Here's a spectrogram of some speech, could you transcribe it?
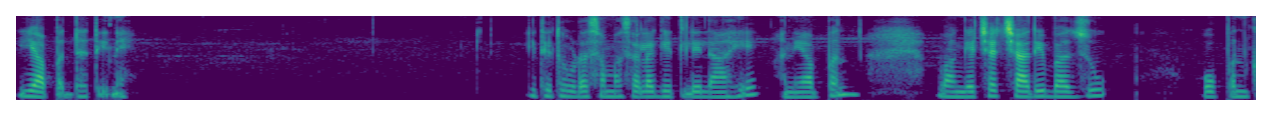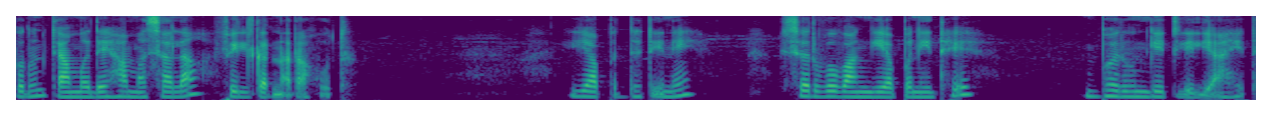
या पद्धतीने. इथे थोडासा मसाला घेतलेला आहे आणि आपण वांग्याच्या चारी बाजू ओपन करून त्यामध्ये हा मसाला फिल करणार आहोत. या पद्धतीने सर्व वांगी आपण इथे भरून घेतलेली आहेत.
